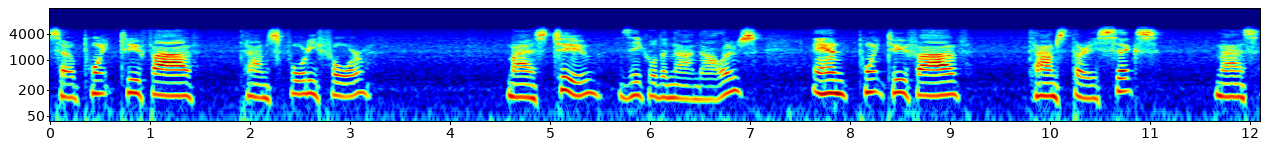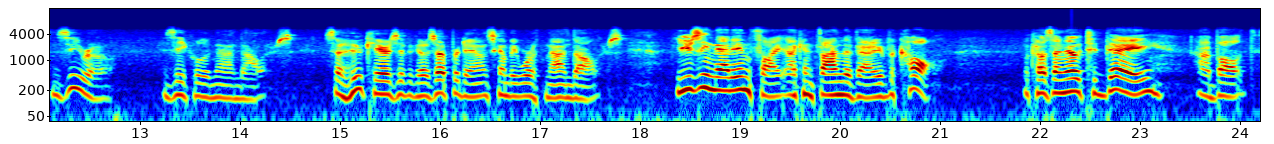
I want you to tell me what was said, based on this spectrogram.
So 0.25 times 44 minus 2 is equal to $9 and 0.25 times 36 minus 0 is equal to $9. So who cares if it goes up or down, it's going to be worth $9. Using that insight, I can find the value of the call. Because I know today I bought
